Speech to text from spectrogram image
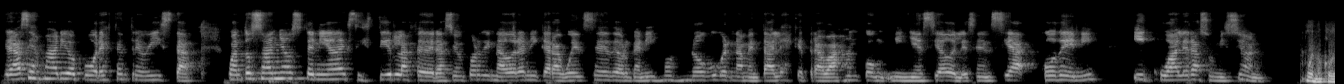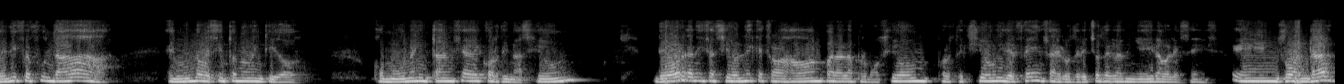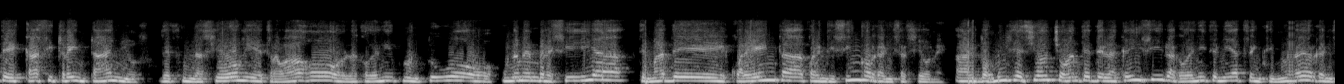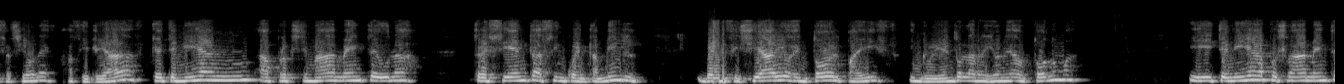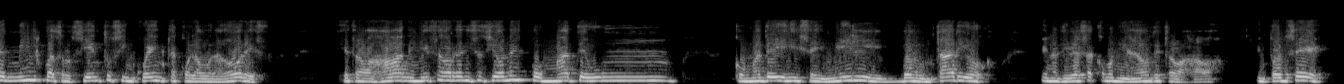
Gracias, Mario, por esta entrevista. ¿Cuántos años tenía de existir la Federación Coordinadora Nicaragüense de Organismos No Gubernamentales que trabajan con niñez y adolescencia, CODENI, y cuál era su misión? Bueno, CODENI fue fundada en 1992 como una instancia de coordinación de organizaciones que trabajaban para la promoción, protección y defensa de los derechos de la niñez y la adolescencia. En su andar de casi 30 años de fundación y de trabajo, la CODENI mantuvo una membresía de más de 40, 45 organizaciones. Al 2018, antes de la crisis, la CODENI tenía 39 organizaciones afiliadas que tenían aproximadamente unas 350 mil beneficiarios en todo el país, incluyendo las regiones autónomas, y tenía aproximadamente 1.450 colaboradores que trabajaban en esas organizaciones con más de un con de 16.000 voluntarios en las diversas comunidades donde trabajaba. Entonces,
